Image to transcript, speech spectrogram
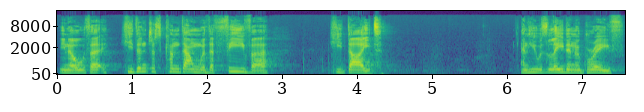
you know, that he didn't just come down with a fever, he died. And he was laid in a grave.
